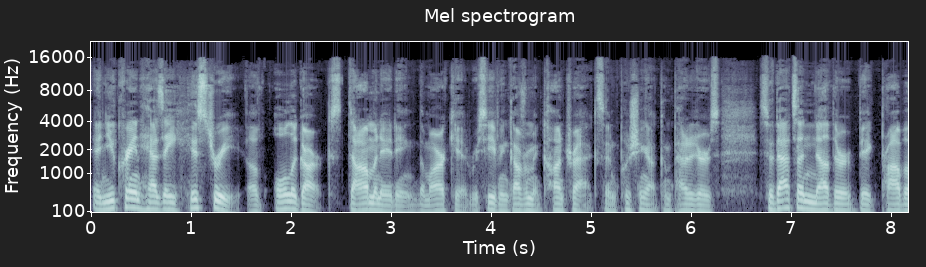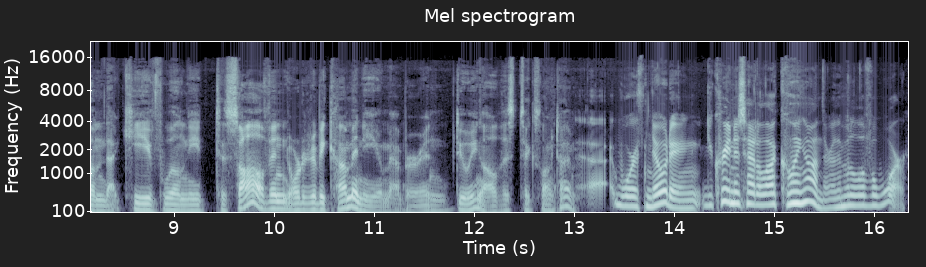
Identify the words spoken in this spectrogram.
And Ukraine has a history of oligarchs dominating the market, receiving government contracts and pushing out competitors. So that's another big problem that Kiev will need to solve in order to become an EU member. And doing all this takes a long time. Uh, worth noting, Ukraine has had a lot going on. They're in the middle of a war.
